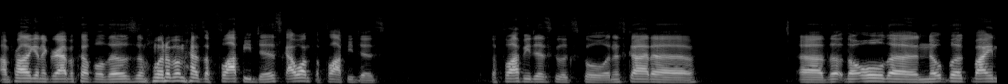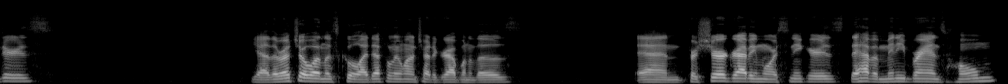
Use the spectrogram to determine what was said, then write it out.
I'm probably gonna grab a couple of those. One of them has a floppy disk. I want the floppy disk. The floppy disk looks cool, and it's got a uh, uh, the the old uh, notebook binders. Yeah, the retro one looks cool. I definitely want to try to grab one of those. And for sure, grabbing more sneakers. They have a mini brands home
